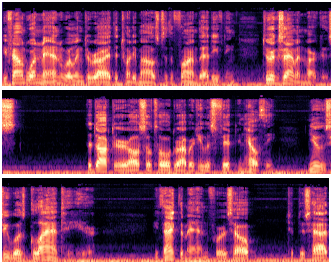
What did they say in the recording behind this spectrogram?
He found one man willing to ride the twenty miles to the farm that evening to examine Marcus. The doctor also told Robert he was fit and healthy, news he was glad to hear. He thanked the man for his help tipped his hat,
